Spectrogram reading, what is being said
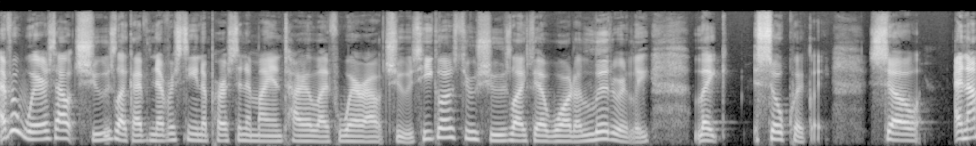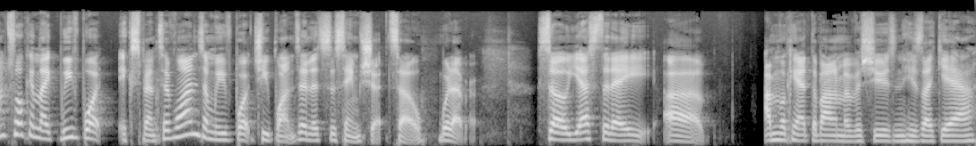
Ever wears out shoes like I've never seen a person in my entire life wear out shoes. He goes through shoes like they're water, literally, like so quickly. So, and I'm talking like we've bought expensive ones and we've bought cheap ones, and it's the same shit. So whatever. So yesterday, uh, I'm looking at the bottom of his shoes, and he's like, "Yeah,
